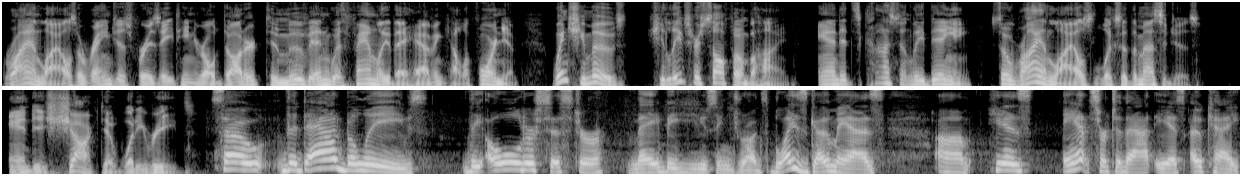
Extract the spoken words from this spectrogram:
Ryan Lyles arranges for his 18 year old daughter to move in with family they have in California. When she moves, she leaves her cell phone behind, and it's constantly dinging. So Ryan Lyles looks at the messages and is shocked at what he reads. So the dad believes the older sister may be using drugs. Blaze Gomez, um, his answer to that is okay,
